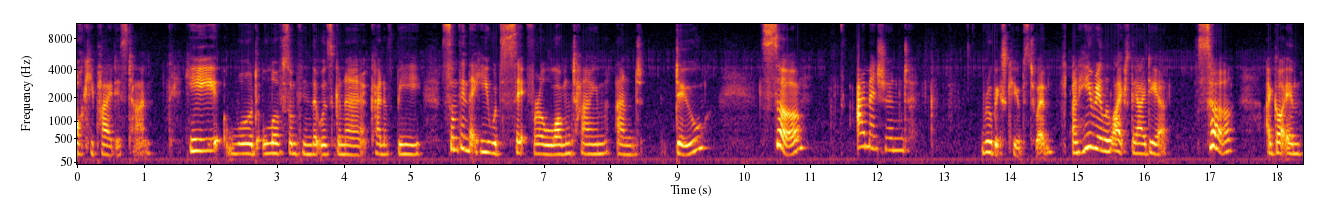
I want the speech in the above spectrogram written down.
occupied his time. He would love something that was gonna kind of be something that he would sit for a long time and do. So I mentioned Rubik's Cubes to him and he really liked the idea. So I got him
